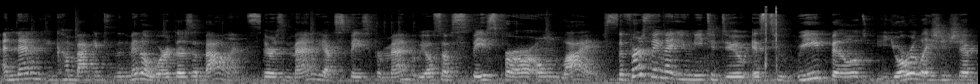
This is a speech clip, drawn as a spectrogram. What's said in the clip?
and then we can come back into the middle where there's a balance. There's men, we have space for men, but we also have space for our own lives. The first thing that you need to do is to rebuild your relationship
